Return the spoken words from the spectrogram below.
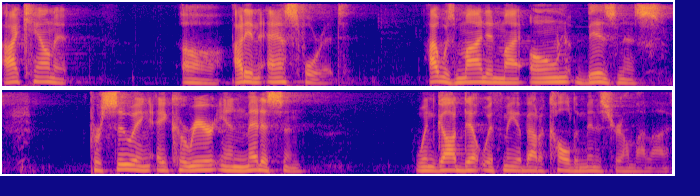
I count it, uh, I didn't ask for it. I was minding my own business, pursuing a career in medicine when God dealt with me about a call to ministry on my life.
